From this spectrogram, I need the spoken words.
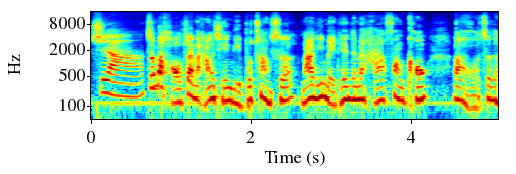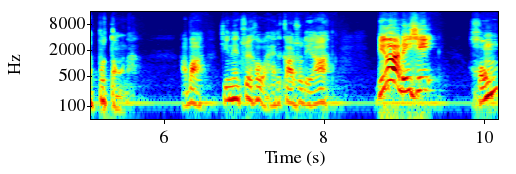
是啊，这么好赚的行情，你不上车，那你每天这边还要放空？那我真的不懂了，好不好？今天最后我还是告诉你啊，零二零七红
